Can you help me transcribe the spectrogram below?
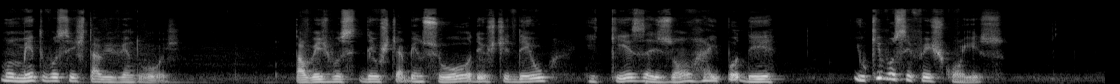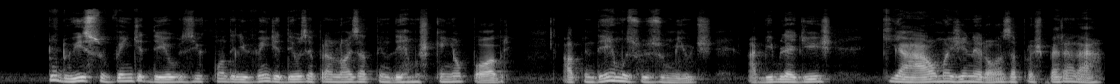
momento você está vivendo hoje? Talvez você, Deus te abençoou, Deus te deu riquezas, honra e poder. E o que você fez com isso? Tudo isso vem de Deus e quando ele vem de Deus é para nós atendermos quem é o pobre, atendermos os humildes. A Bíblia diz que a alma generosa prosperará.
